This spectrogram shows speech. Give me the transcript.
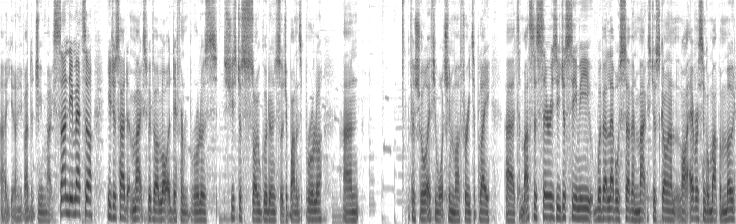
Uh, you know, you've had the G Max Sandy meta. You've just had Max with a lot of different brawlers. She's just so good and such a balanced brawler. And for sure, if you're watching my free-to-play uh, to Master series, you just see me with a level 7 max just going on like every single map and mode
